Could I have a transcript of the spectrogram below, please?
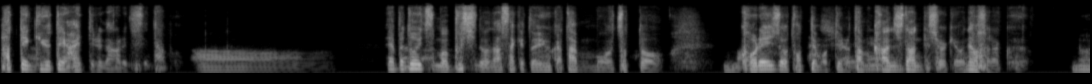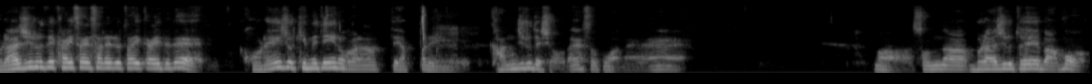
う8点9点入ってる流れですね、多分。あやっぱドイツも武士の情けというか多分もうちょっとあ。これ以上取ってもっていうのを多分感じたんでしょうけどね、おそらく。ブラジルで開催される大会でね、これ以上決めていいのかなってやっぱり感じるでしょうね、そこはね。まあ、そんなブラジルといえば、も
